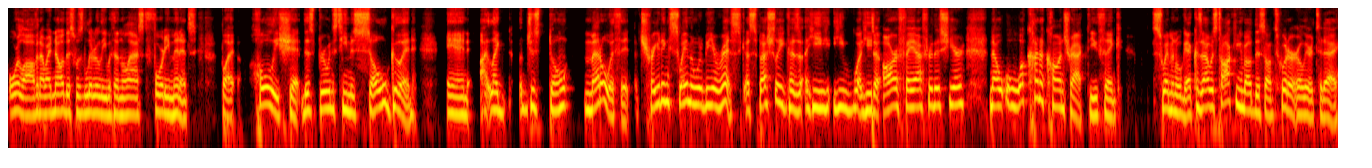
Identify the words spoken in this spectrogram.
Orlov. Now I know this was literally within the last forty minutes, but holy shit, this Bruins team is so good, and I like just don't meddle with it. Trading Swayman would be a risk, especially because he he what he's an RFA after this year. Now, what kind of contract do you think Swayman will get? Because I was talking about this on Twitter earlier today.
